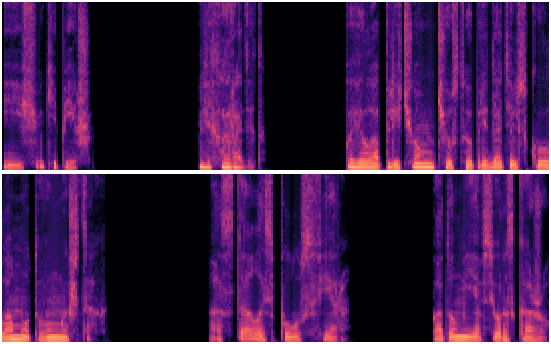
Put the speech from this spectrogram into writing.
И еще кипишь. Лихорадит. Повела плечом, чувствуя предательскую ломоту в мышцах. Осталась полусфера. Потом я все расскажу.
